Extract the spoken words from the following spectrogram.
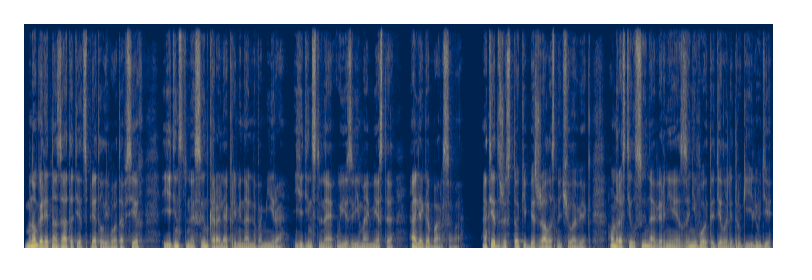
Много лет назад отец спрятал его ото всех, единственный сын короля криминального мира, единственное уязвимое место Олега Барсова. Отец жестокий, безжалостный человек. Он растил сына, вернее, за него это делали другие люди,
